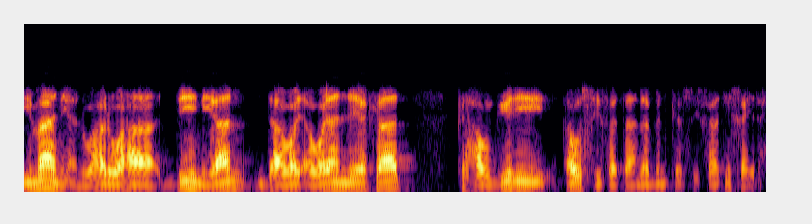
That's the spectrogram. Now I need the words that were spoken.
ئیمانیان و هەروەها دینیان داوای ئەوەیان لێکات کە هەڵگیری ئەو سیفەتانە بن کە سیفاتی خەیرە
